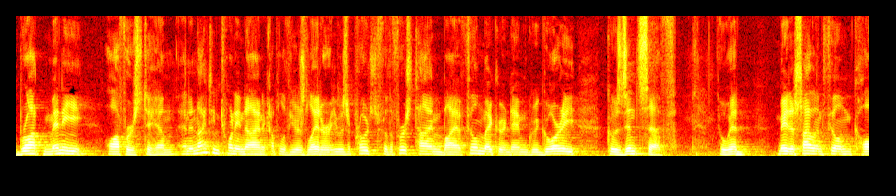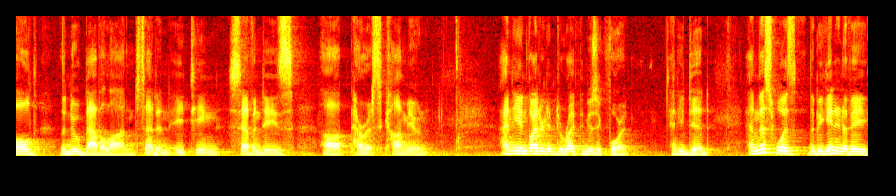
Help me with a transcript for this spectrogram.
brought many offers to him. And in 1929, a couple of years later, he was approached for the first time by a filmmaker named Grigory Kozintsev, who had made a silent film called The New Babylon, set in 1870s uh, Paris Commune. And he invited him to write the music for it, and he did. And this was the beginning of a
